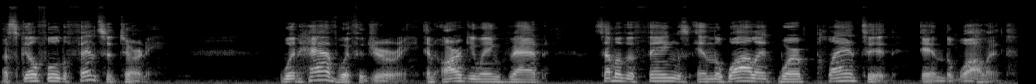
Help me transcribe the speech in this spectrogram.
a skillful defense attorney would have with the jury in arguing that some of the things in the wallet were planted in the wallet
